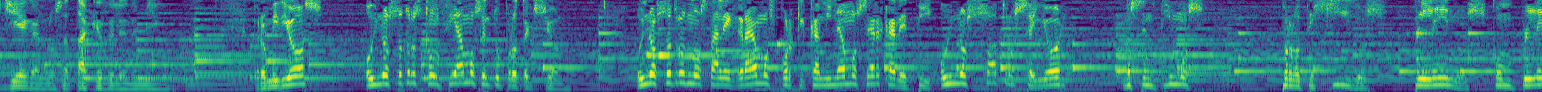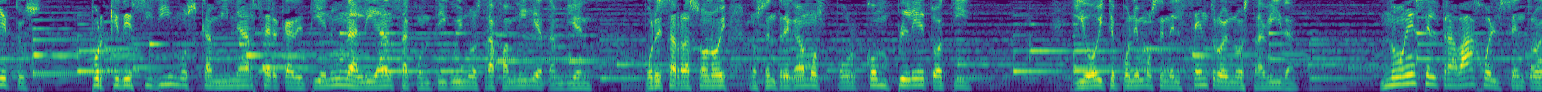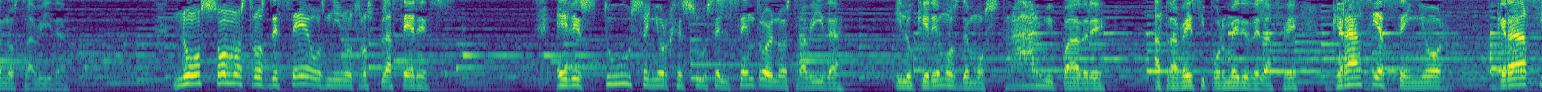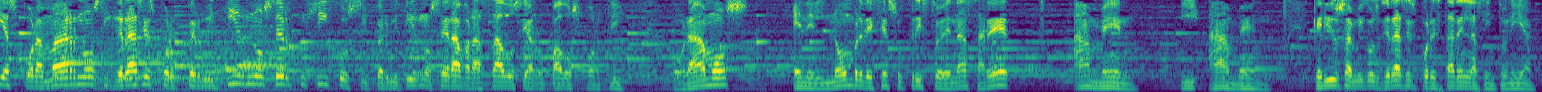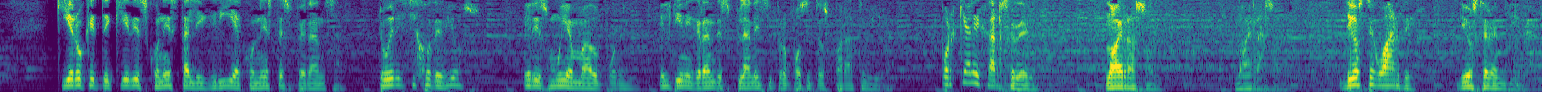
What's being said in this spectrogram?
llegan los ataques del enemigo. Pero mi Dios, hoy nosotros confiamos en tu protección. Hoy nosotros nos alegramos porque caminamos cerca de ti. Hoy nosotros, Señor, nos sentimos protegidos, plenos, completos, porque decidimos caminar cerca de ti en una alianza contigo y nuestra familia también. Por esa razón hoy nos entregamos por completo a ti y hoy te ponemos en el centro de nuestra vida. No es el trabajo el centro de nuestra vida. No son nuestros deseos ni nuestros placeres. Eres tú, Señor Jesús, el centro de nuestra vida y lo queremos demostrar, mi Padre, a través y por medio de la fe. Gracias, Señor. Gracias por amarnos y gracias por permitirnos ser tus hijos y permitirnos ser abrazados y arropados por ti. Oramos en el nombre de Jesucristo de Nazaret. Amén y amén. Queridos amigos, gracias por estar en la sintonía. Quiero que te quedes con esta alegría, con esta esperanza. Tú eres hijo de Dios, eres muy amado por Él. Él tiene grandes planes y propósitos para tu vida. ¿Por qué alejarse de Él? No hay razón, no hay razón. Dios te guarde, Dios te bendiga.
